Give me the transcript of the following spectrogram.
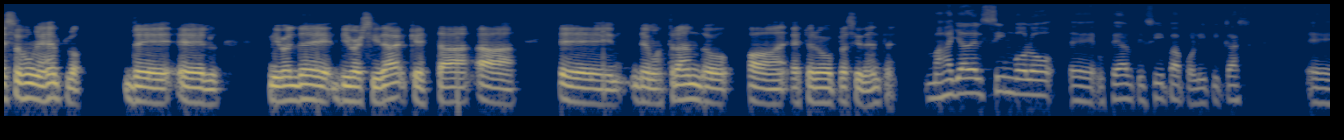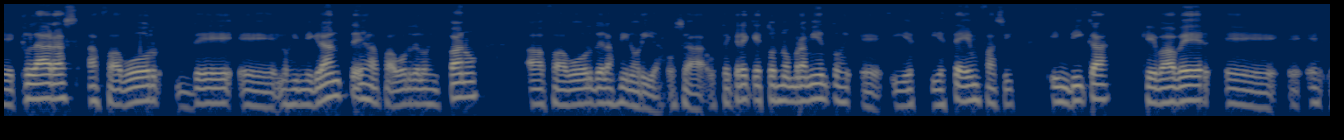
eso es un ejemplo del nivel de diversidad que está eh, demostrando a este nuevo presidente. Más allá del símbolo, eh, usted anticipa políticas claras a favor de los inmigrantes, a favor de los hispanos, a favor de las minorías. O sea, ¿usted cree que estos nombramientos y, y este énfasis indica que va a haber eh, eh, eh,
